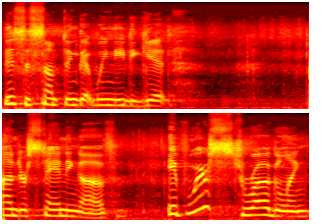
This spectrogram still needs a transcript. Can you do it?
this is something that we need to get understanding of. If we're struggling,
